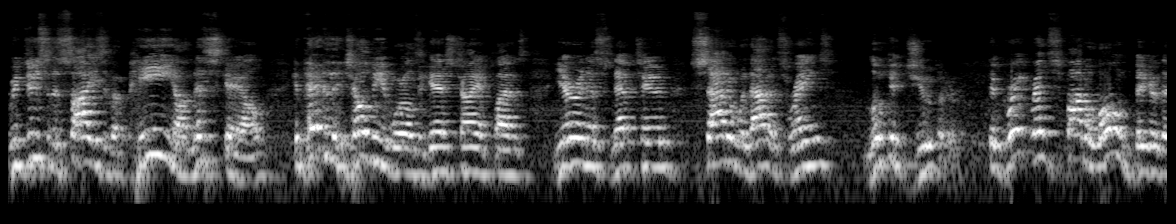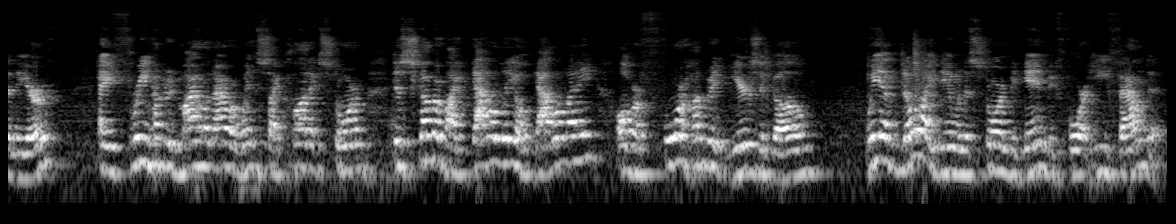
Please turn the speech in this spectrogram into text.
reduced to the size of a pea on this scale, compared to the Jovian worlds of gas giant planets, Uranus, Neptune, Saturn without its rings. Look at Jupiter. The Great Red Spot alone bigger than the Earth. A 300 mile an hour wind cyclonic storm discovered by Galileo Galilei over 400 years ago. We have no idea when the storm began before he found it.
